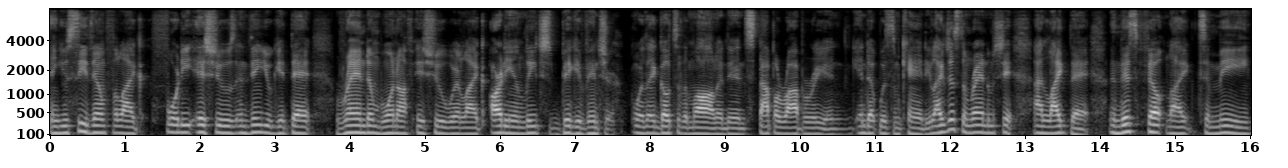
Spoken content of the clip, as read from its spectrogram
and you see them for like 40 issues and then you get that random one-off issue where like Artie and Leech big adventure where they go to the mall and then stop a robbery and end up with some candy. Like just some random shit. I like that. And this felt like to me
